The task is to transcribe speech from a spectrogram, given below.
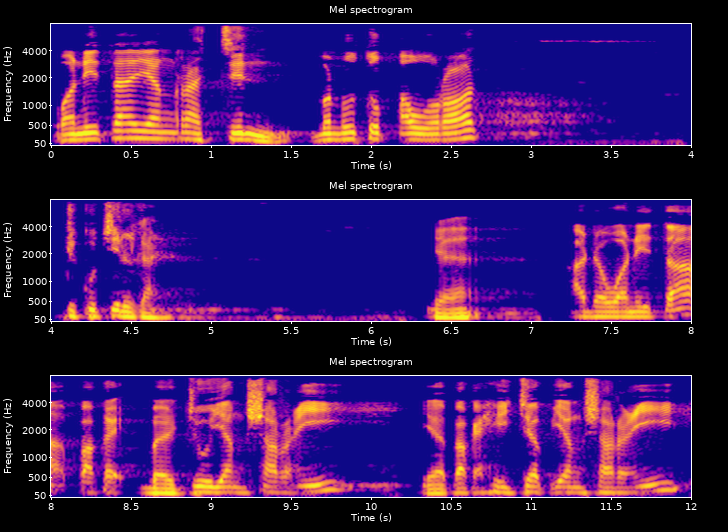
Wanita yang rajin menutup aurat dikucilkan. Ya. Ada wanita pakai baju yang syar'i, ya pakai hijab yang syar'i,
